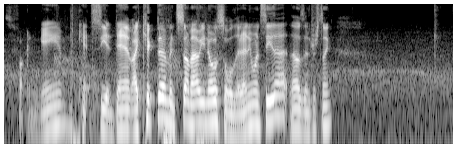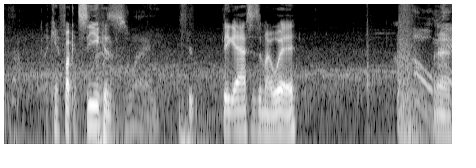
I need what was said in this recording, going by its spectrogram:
It's a fucking game. Can't see a damn. I kicked him and somehow he no sold. Did anyone see that? That was interesting. I can't fucking see because your big ass is in my way. Oh, Yeah. man.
